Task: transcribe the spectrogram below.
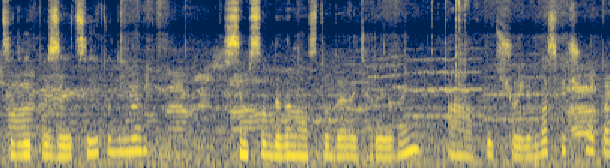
Це дві позиції тут є. 799 гривень. А, тут що є? Два світшота.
